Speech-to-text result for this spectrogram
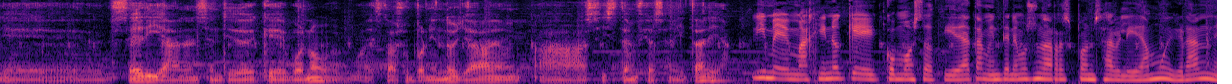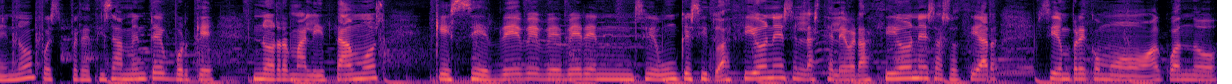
eh, seria en el sentido de que bueno está suponiendo ya asistencia sanitaria. Y me imagino que como sociedad también tenemos una responsabilidad muy grande no pues precisamente porque normalizamos que se debe beber en según qué situaciones en las celebraciones asociar siempre como a cuando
